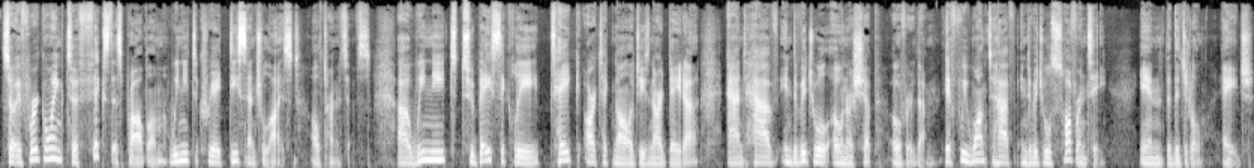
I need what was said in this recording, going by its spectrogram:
So if we're going to fix this problem, we need to create decentralized alternatives. Uh, we need to basically take our technologies and our data and have individual ownership over them if we want to have individual sovereignty in the digital age.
